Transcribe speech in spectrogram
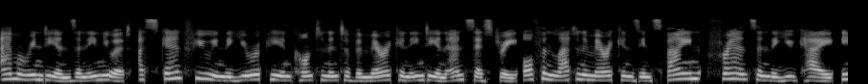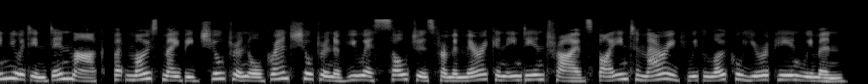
Amerindians and Inuit, a scant few in the European continent of American Indian ancestry often Latin Americans in Spain, France and the UK, Inuit in Denmark, but most may be children or grandchildren of U.S. soldiers from American Indian tribes by intermarriage with local European women.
